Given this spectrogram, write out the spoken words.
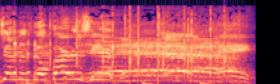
Gentlemen, Bill Burr is here. Hey,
